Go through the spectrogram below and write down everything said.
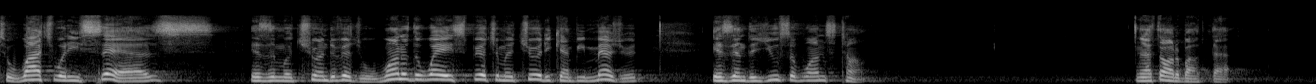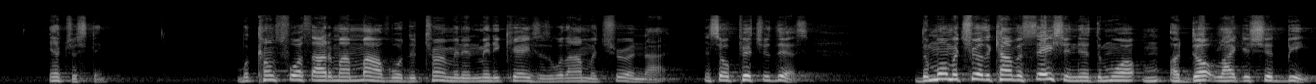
to watch what he says is a mature individual. One of the ways spiritual maturity can be measured is in the use of one's tongue. And I thought about that. Interesting. What comes forth out of my mouth will determine in many cases whether I'm mature or not. And so picture this. The more mature the conversation is, the more adult like it should be.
